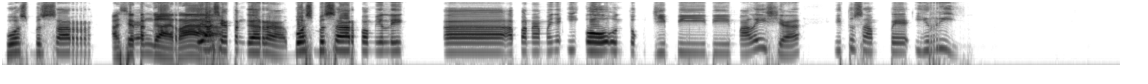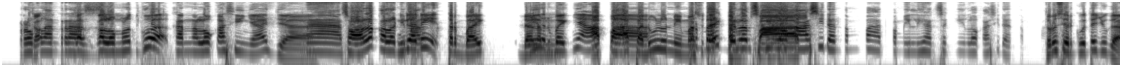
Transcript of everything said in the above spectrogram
Bos besar Asia Eh, Tenggara. Di Asia Tenggara. Bos besar pemilik eh, apa namanya IO untuk GP di Malaysia itu sampai iri. Romlan Ka- Raz. Kalau menurut gua karena lokasinya aja. nah soalnya kalau di enggak nih terbaik Dalam dalam terbaiknya apa? apa? apa dulu nih? Maksudnya terbaik dalam segi lokasi dan tempat. Pemilihan segi lokasi dan tempat. Terus sirkuitnya juga?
